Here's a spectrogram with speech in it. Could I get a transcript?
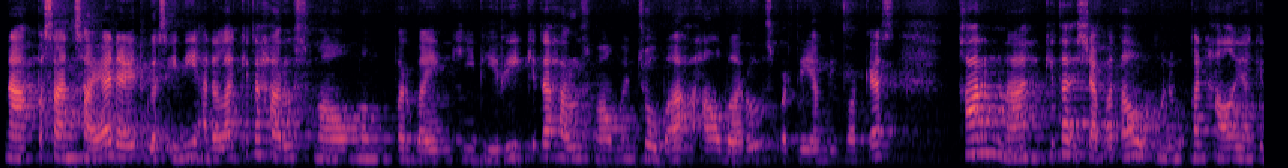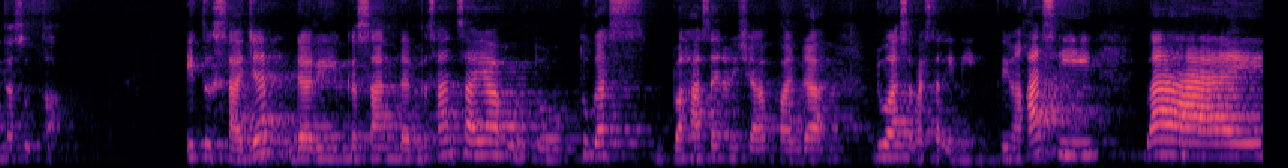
Nah, pesan saya dari tugas ini adalah kita harus mau memperbaiki diri, kita harus mau mencoba hal baru seperti yang di podcast, karena kita siapa tahu menemukan hal yang kita suka. Itu saja dari kesan dan pesan saya untuk tugas bahasa Indonesia pada dua semester ini. Terima kasih. Bye.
